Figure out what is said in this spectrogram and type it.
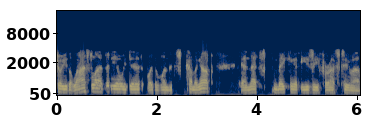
show you the last live video we did or the one that's coming up. And that's making it easy for us to uh,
